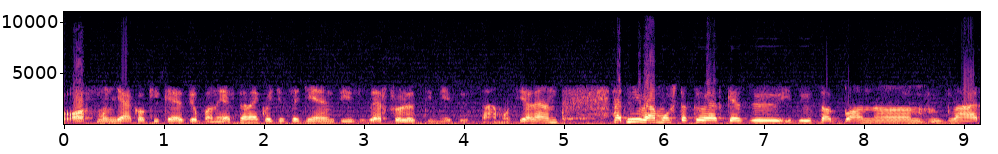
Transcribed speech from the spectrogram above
azt mondják, akik ehhez jobban értenek, hogy ez egy ilyen 10 ezer fölötti nézőszámot jelent. Hát nyilván most a következő időszakban már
